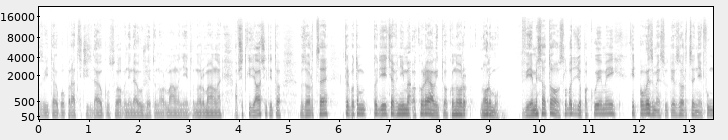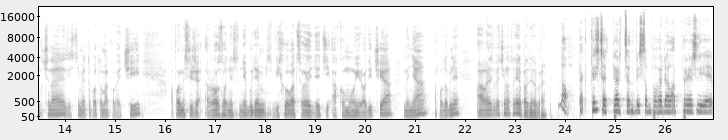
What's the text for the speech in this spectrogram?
zvítajú po práci, či si dajú pusu alebo nedajú, že je to normálne, nie je to normálne. A všetky ďalšie tieto vzorce, ktoré potom to dieťa vníma ako realitu, ako nor- normu. Vieme sa od toho oslobodiť, opakujeme ich. Keď povedzme sú tie vzorce nefunkčné, zistíme to potom ako väčší a poviem si, že rozhodne nebudem vychovať svoje deti ako moji rodičia, mňa a podobne, ale väčšinou to nedopadne dobre. No, tak 30% by som povedala prežije,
